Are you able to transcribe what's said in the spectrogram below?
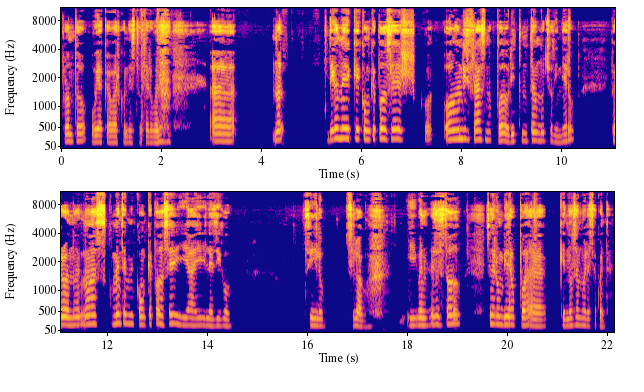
pronto voy a acabar con esto, pero bueno. Ah, no, díganme que como que puedo hacer o un disfraz, no puedo ahorita, no tengo mucho dinero, pero no, no más coméntenme con qué puedo hacer y ahí les digo si lo, si lo hago. Y bueno, eso es todo. Hacer un video para que no se muera esta cuenta.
